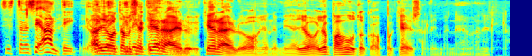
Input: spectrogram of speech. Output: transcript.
siis tämmöisiä antiikki. ja joo, tämmöisiä keräily, keräilyohjelmia, joo, jopa huutokauppa keisari menee välillä.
